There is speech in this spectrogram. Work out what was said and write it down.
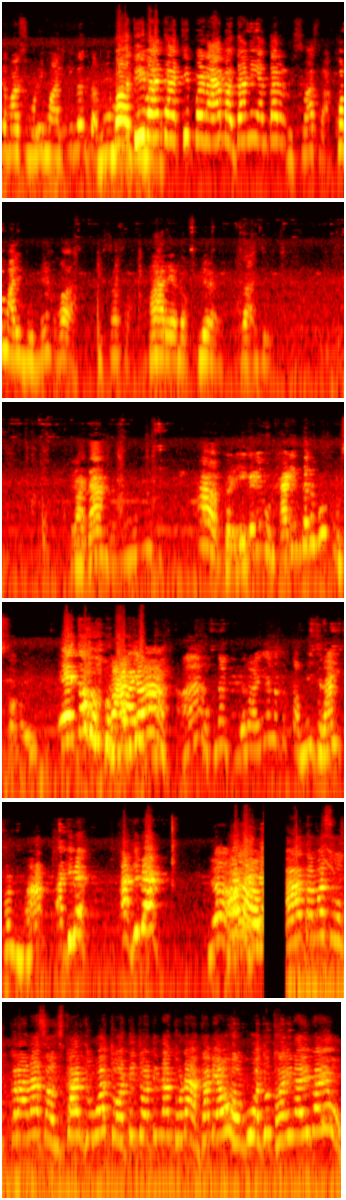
તમાર સોડી માલકી ને તમે બધી વાત સાચી પણ આ બધાની અંદર વિશ્વાસ રાખો મારી બુને. હા. વિશ્વાસ રાખો. હા રેડો. લે રાજી. રાધા આ ઘડી ઘડી ઉઠાડીને તને શું પૂછતો હોય એ તો રાજા! કોકના ઘેર આવીએ ને તો તમે જ પણ માં. આખી બે આખી બે લે, આ તમારા છોકરાના સંસ્કાર જુઓ ચોટી ચોટીના આગા હગું હજુ થઈ નહીં ગયું.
